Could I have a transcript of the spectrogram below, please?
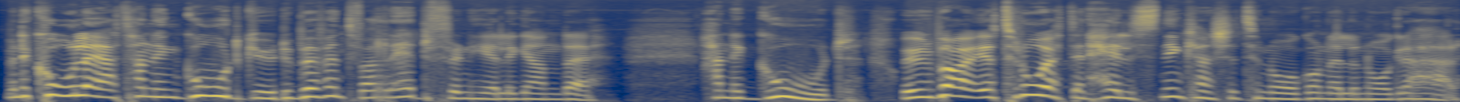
Men det coola är att han är en god Gud. Du behöver inte vara rädd för den helige ande. Han är god. Och jag, vill bara, jag tror att det är en hälsning kanske till någon eller några här.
